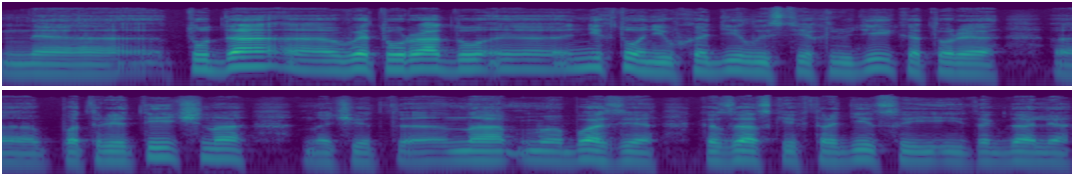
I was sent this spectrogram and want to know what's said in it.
Э, Туда, э, в эту Раду, э, никто не входил из тех людей, которые патриотично, значит, на базе казахских традиций и так далее,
